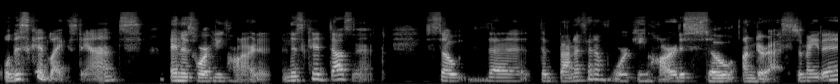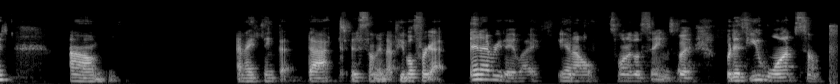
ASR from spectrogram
well this kid likes dance and is working hard and this kid doesn't. So the the benefit of working hard is so underestimated. Um and i think that that is something that people forget in everyday life you know it's one of those things but but if you want something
